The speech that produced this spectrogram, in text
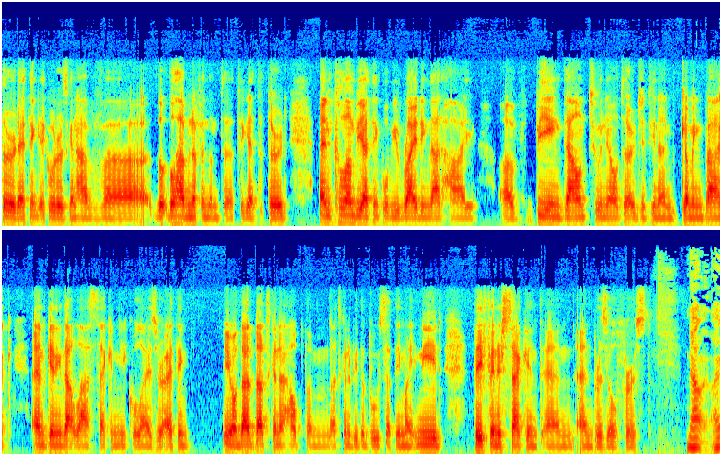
third. I think Ecuador is gonna have uh, they'll have enough in them to, to get the third, and Colombia I think will be riding that high of being down 2-0 to Argentina and coming back and getting that last second equalizer. I think you know that that's going to help them. That's going to be the boost that they might need. They finish second and and Brazil first. Now, I,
